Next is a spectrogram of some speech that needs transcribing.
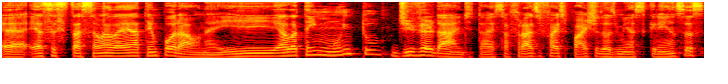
é, essa citação ela é atemporal, né? E ela tem muito de verdade, tá? Essa frase faz parte das minhas crenças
